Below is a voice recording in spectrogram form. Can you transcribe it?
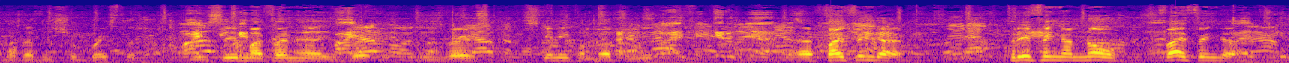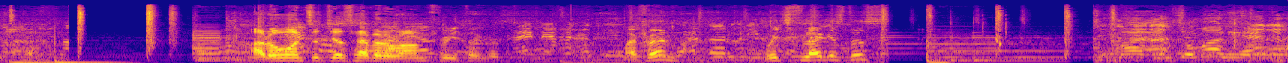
Mogadishu bracelet. You see, my friend here is very, he's very skinny compared to me. Uh, five finger, three finger, no, five finger. I don't want to just have it around three fingers. My friend, which flag is this? Somalia.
